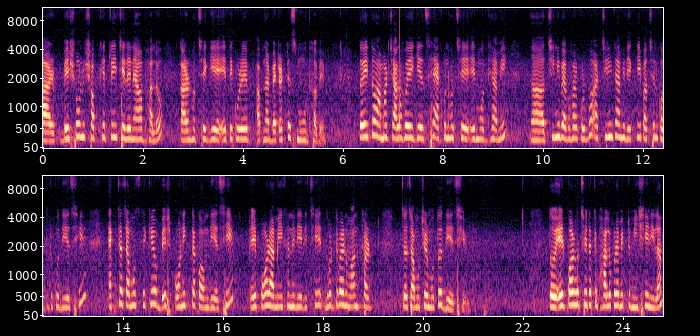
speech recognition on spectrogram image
আর বেসন সব ক্ষেত্রেই চেলে নেওয়া ভালো। কারণ হচ্ছে গিয়ে এতে করে আপনার ব্যাটারটা স্মুথ হবে। তো এই তো আমার চালা হয়ে গিয়েছে। এখন হচ্ছে এর মধ্যে আমি চিনি ব্যবহার করব। আর চিনিটা আমি দেখতেই পাচ্ছেন কতটুকু দিয়েছি। একটা চামচ থেকেও বেশ অনেকটা কম দিয়েছি। এরপর আমি এখানে দিয়ে দিচ্ছি, ধরতে পারেন ওয়ান থার্ড চামচের মতো দিয়েছি। তো এরপর হচ্ছে এটাকে ভালো করে আমি একটু মিশিয়ে নিলাম।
